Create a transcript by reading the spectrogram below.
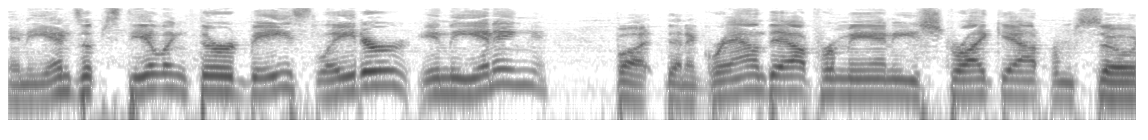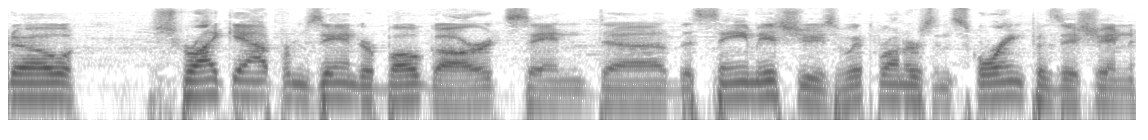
and he ends up stealing third base later in the inning, but then a ground out from Manny, strikeout from Soto, strikeout from Xander Bogaerts, and uh, the same issues with runners in scoring position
